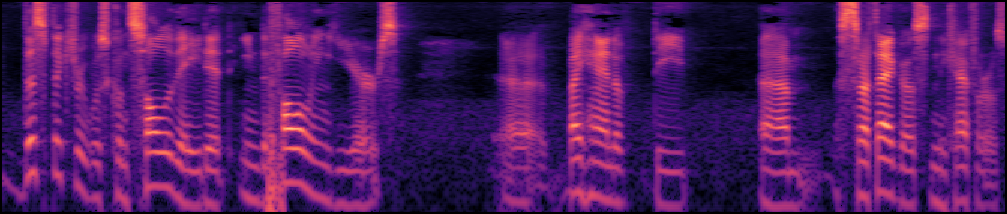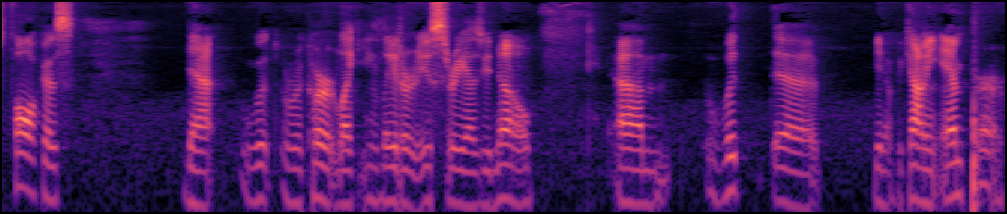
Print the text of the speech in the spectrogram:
This victory was consolidated in the following years uh, by hand of the um, strategos Nicephoros Phocas, that would recur like in later history, as you know, um, with uh, you know becoming emperor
